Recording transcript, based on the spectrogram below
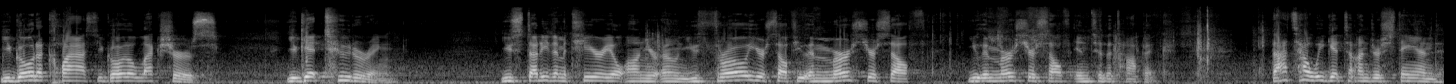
You go to class, you go to lectures, you get tutoring. You study the material on your own. You throw yourself, you immerse yourself, you immerse yourself into the topic. That's how we get to understand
